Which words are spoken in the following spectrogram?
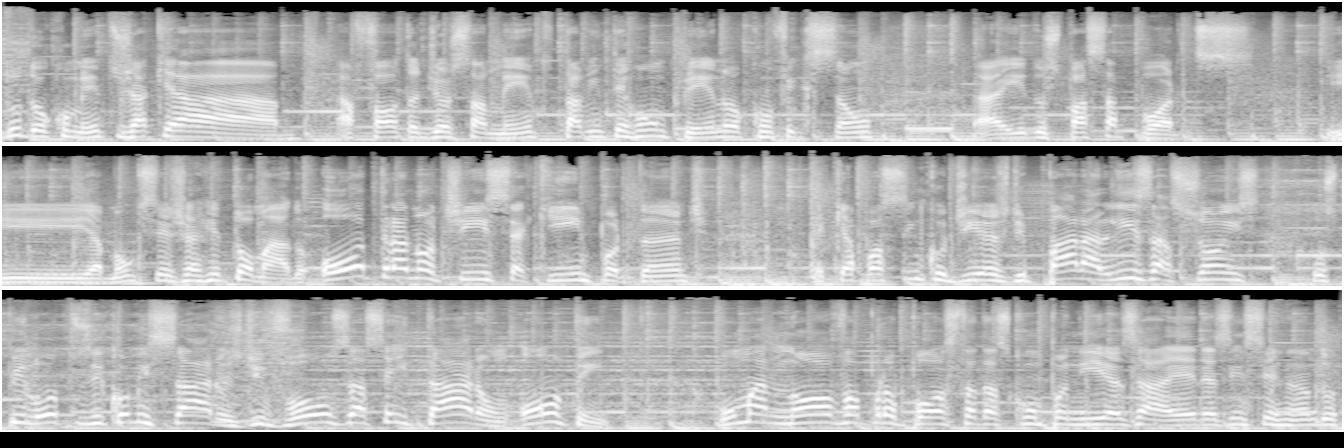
do documento, já que a, a falta de orçamento estava interrompendo a confecção aí dos passaportes. E é bom que seja retomado. Outra notícia aqui importante é que após cinco dias de paralisações, os pilotos e comissários de voos aceitaram ontem uma nova proposta das companhias aéreas encerrando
